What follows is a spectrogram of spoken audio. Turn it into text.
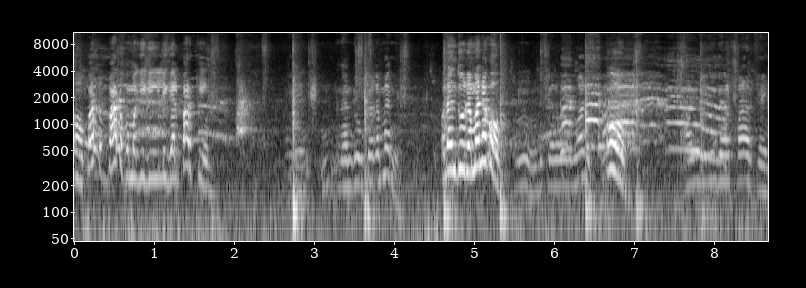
Oh, paano, paano kung magiging illegal parking? Eh, Nandun ka naman eh. O, nandun naman ako. Hmm, hindi ka naman. Oh, Ang illegal parking,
